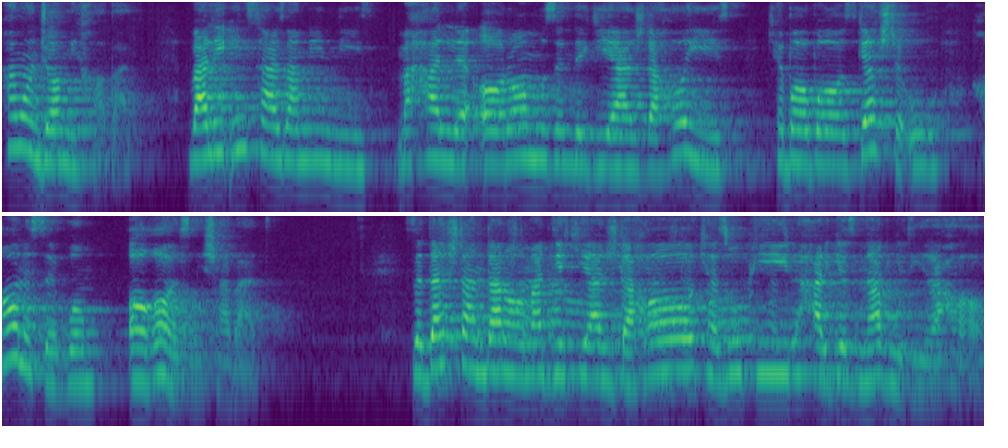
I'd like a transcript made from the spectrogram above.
همانجا میخوابد ولی این سرزمین نیز محل آرام و زندگی اژدهایی است که با بازگشت او خان سوم آغاز می شود. ز دشت اندر آمد یکی اژدها کز او پیل هرگز نبودی رها.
